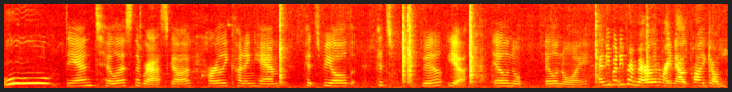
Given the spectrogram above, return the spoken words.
Ooh. Dan Tillis, Nebraska. Carly Cunningham, Pittsfield, Pittsfield, yeah, Illinois. Illinois. Anybody from Maryland right now is probably going,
